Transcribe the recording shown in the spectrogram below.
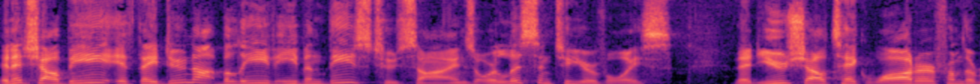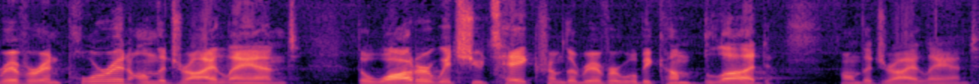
And it shall be, if they do not believe even these two signs, or listen to your voice, that you shall take water from the river and pour it on the dry land. The water which you take from the river will become blood on the dry land.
